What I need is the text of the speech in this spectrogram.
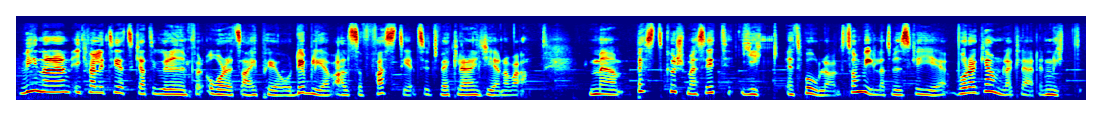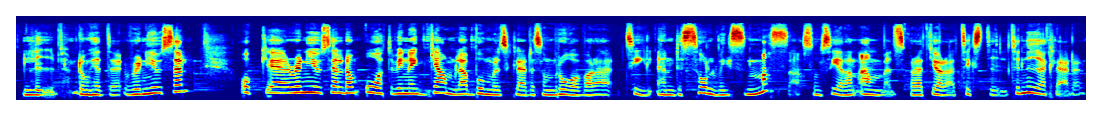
Vinnaren i kvalitetskategorin för årets IPO det blev alltså fastighetsutvecklaren Genova. Men bäst kursmässigt gick ett bolag som vill att vi ska ge våra gamla kläder nytt liv. De heter Renewcell. Och eh, Renewcell de återvinner gamla bomullskläder som råvara till en dissolvingsmassa som sedan används för att göra textil till nya kläder.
